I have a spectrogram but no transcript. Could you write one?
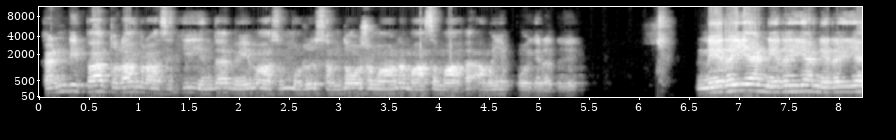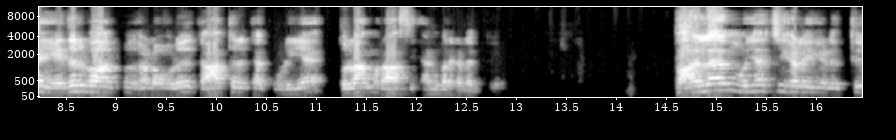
கண்டிப்பா துலாம் ராசிக்கு இந்த மே மாசம் ஒரு சந்தோஷமான மாசமாக அமையப் போகிறது. நிறைய நிறைய நிறைய எதிர்பார்ப்புகளோடு காத்திருக்கக்கூடிய துலாம் ராசி அன்பர்களுக்கு பல முயற்சிகளை எடுத்து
